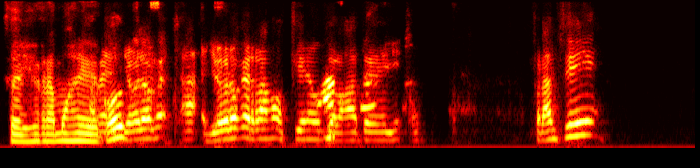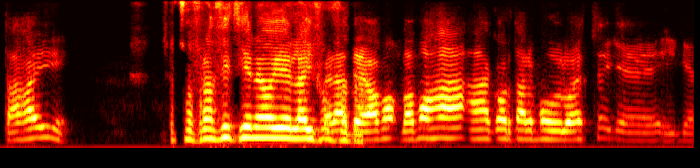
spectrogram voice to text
Sergio Ramos en el ver, gol. yo, creo que, ah, yo creo que Ramos tiene un debate. Francis, ¿estás ahí? Chacho Francis tiene hoy el iPhone Espérate, vamos, vamos a, a cortar el módulo este y que, y que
